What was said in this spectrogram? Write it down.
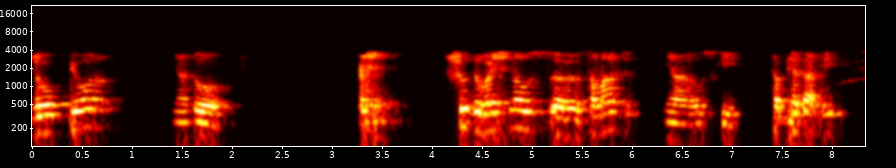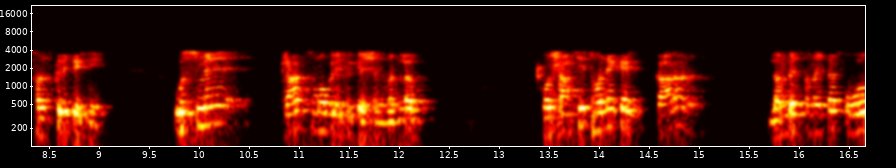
जो प्योर या तो शुद्ध वैष्णव समाज या उसकी सभ्यता थी, संस्कृति थी, उसमें ट्रांसमोग्रिफिकेशन मतलब वो शासित होने के कारण लंबे समय तक वो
